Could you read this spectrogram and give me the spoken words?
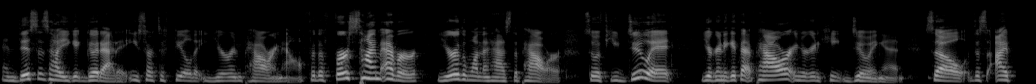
And this is how you get good at it. You start to feel that you're in power now. For the first time ever, you're the one that has the power. So if you do it, you're going to get that power and you're going to keep doing it. So just I And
